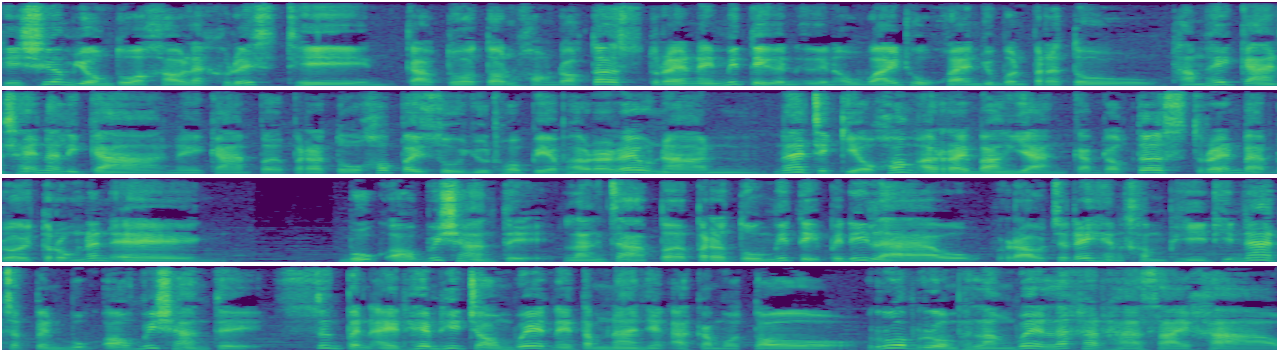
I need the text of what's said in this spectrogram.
ที่เชื่อมโยงตัวเขาและคริสตินกับตัวตนของดรสเตรนในมิติอื่นๆ เอาไว้ถูกแขวนอยู่บนประตูทำให้การใช้นาฬิกาในการเปิดประตูเข้าไปสู่ยูโทเปียพาราเรลนั้น น่าจะเกี่ยวข้องอะไรบางอย่างกับดรสเตรนแบบโดยตรงนั่นเอง Book of Vishanti หลังจากเปิดประตูมิติไปได้แล้ว เราจะได้เห็นคัมภีร์ที่น่าจะเป็น Book of Vishanti ซึ่งเป็นไอเทมที่จอมเวทในตำนานอย่างอากาโมโตรวบรวมพลังเวทและคาถาสายขาว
